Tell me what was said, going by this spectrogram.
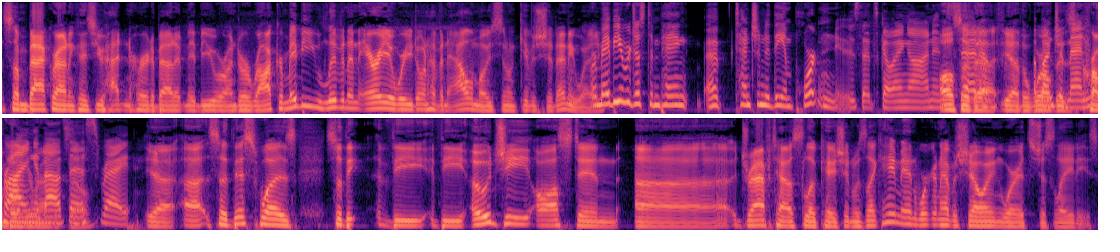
some background in case you hadn't heard about it. Maybe you were under a rock, or maybe you live in an area where you don't have an Alamo, so you don't give a shit anyway. Or maybe you were just in paying attention to the important news that's going on instead Also that, of yeah, the a world bunch of is men crumbling crying about itself. this. Right. Yeah. Uh, so this was so the the the OG Austin uh, Draft House location was like, hey man, we're gonna have a showing where it's just ladies,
